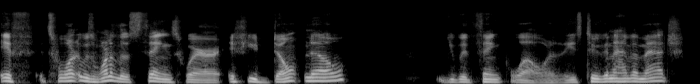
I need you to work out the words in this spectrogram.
if it's one, it was one of those things where if you don't know, you would think, well, are these two going to have a match?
